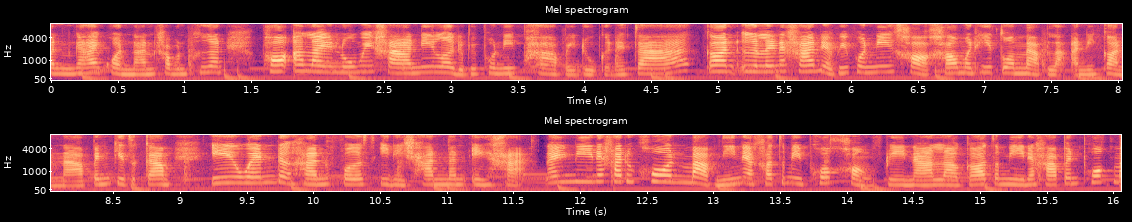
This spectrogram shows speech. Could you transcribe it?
มันง่ายกว่านั้นค่ะเพื่อนๆเพราะอะไรรู้ไหมคะนี่เลยเดี๋ยวพี่พลนี่พาไปดูกันนะจ๊ะ ก่อนอื่นเลยนะคะ เดี๋ยวพี่พลนี่ขอเข้ามาที่ตัวแมปหลักอันนี้ก่อนนะ เป็นกิจกรรม Event The Hunt First Edition นั่นเองค่ะ ในนี้นะคะทุกคนแบบนี้เนี่ยเขาจะมีพวกของฟรีนะแล้วก็จะมีนะคะเป็นพวกแม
